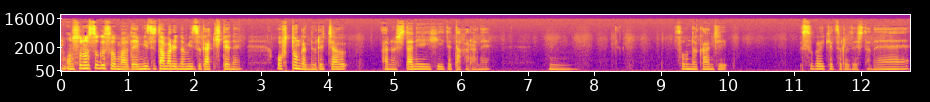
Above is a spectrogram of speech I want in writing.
もうそのすぐそばで水たまりの水が来てねお布団が濡れちゃうあの下に引いてたからね。うん。そんな感じ。すごい結露でしたね。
